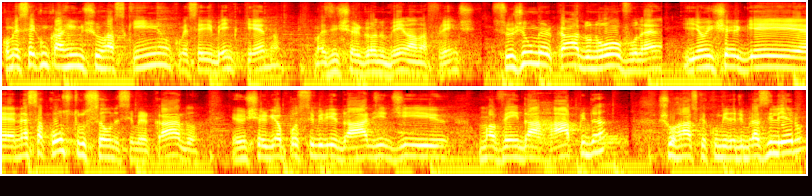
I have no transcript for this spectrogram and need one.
Comecei com um carrinho de churrasquinho, comecei bem pequeno, mas enxergando bem lá na frente. Surgiu um mercado novo, né? E eu enxerguei, é, nessa construção desse mercado, eu enxerguei a possibilidade de uma venda rápida. Churrasco é comida de brasileiro,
